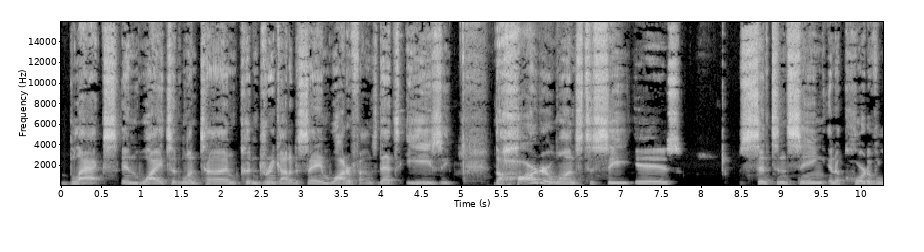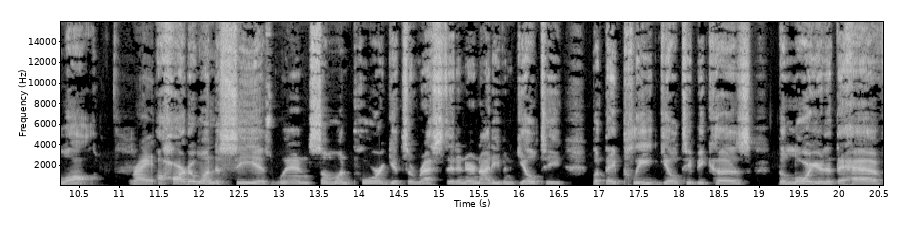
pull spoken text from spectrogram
blacks and whites at one time couldn't drink out of the same water fountains. That's easy. The harder ones to see is sentencing in a court of law. Right. A harder one to see is when someone poor gets arrested and they're not even guilty, but they plead guilty because the lawyer that they have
